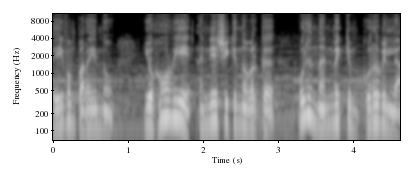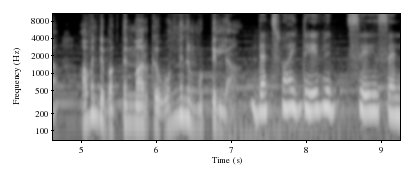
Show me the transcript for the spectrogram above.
ദൈവം പറയുന്നു യഹോവയെ അന്വേഷിക്കുന്നവർക്ക് ഒരു നന്മയ്ക്കും കുറവില്ല അവന്റെ ഭക്തന്മാർക്ക് ഒന്നിനും മുട്ടില്ല. That's why David says in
